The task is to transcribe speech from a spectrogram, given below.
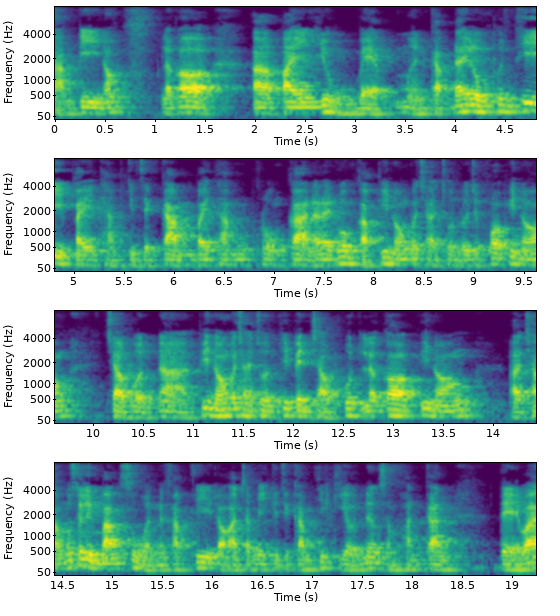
3 ปีเนาะแล้วก็ไปอยู่แบบเหมือนกับได้ลงพื้นที่ไปทำกิจกรรม ไปทำโครงการอะไรร่วมกับพี่น้องประชาชน โดยเฉพาะพี่น้องชาวพุทธพี่น้องประชาชนที่เป็นชาวพุทธแล้วก็พี่น้องชาวมุสลิมบางส่วนนะครับ ที่เราอาจจะมีกิจกรรมที่เกี่ยวเนื่องสัมพันธ์กัน แต่ว่า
